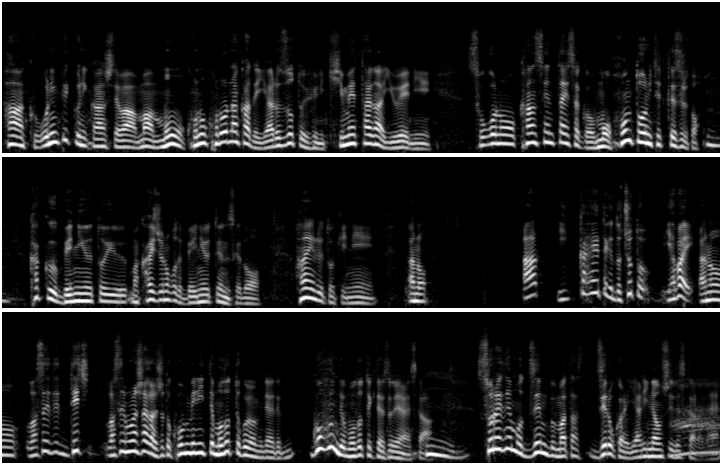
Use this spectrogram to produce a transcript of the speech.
把握オリンピックに関しては、まあ、もうこのコロナ禍でやるぞというふうに決めたがゆえにそこの感染対策をもう本当に徹底すると、各ベニューという、まあ、会場のことでベニューって言うんですけど入るときにあのあ一回入ったけどちょっとやばいあの忘れて出ち忘れ物したからちょっとコンビニ行って戻ってこようみたいな5分で戻ってきたりするじゃないですか、うん。それでも全部またゼロからやり直しですからね、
